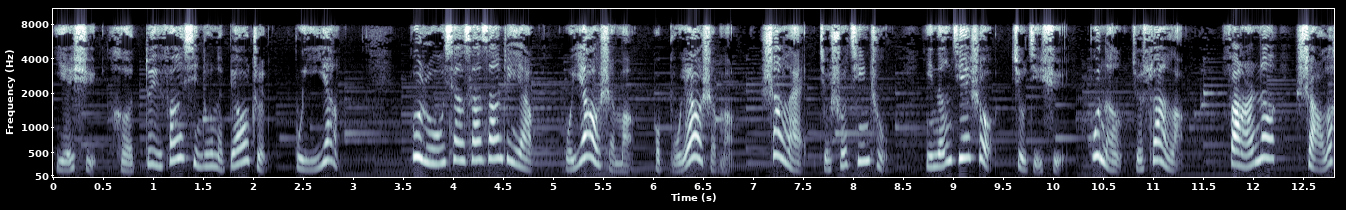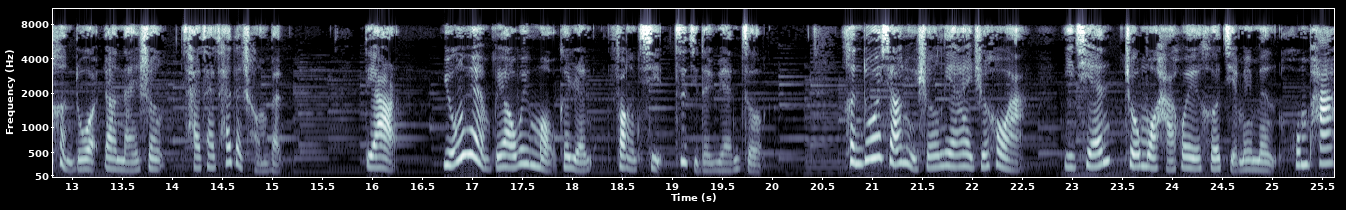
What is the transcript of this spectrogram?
也许和对方心中的标准不一样。不如像桑桑这样，我要什么，我不要什么，上来就说清楚。你能接受就继续，不能就算了，反而呢少了很多让男生猜猜猜的成本。第二，永远不要为某个人放弃自己的原则。很多小女生恋爱之后啊，以前周末还会和姐妹们轰趴，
